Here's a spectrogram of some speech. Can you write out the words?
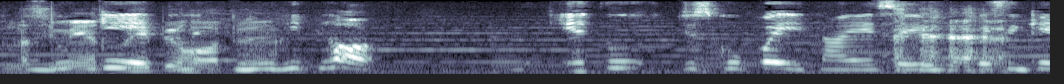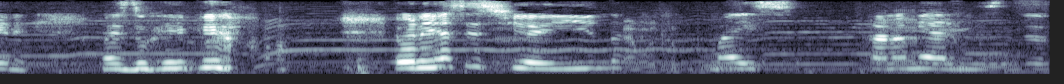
Do nascimento do, gueto, hip hop, né? né? Do hip hop. Do gueto, desculpa aí, tá? Esse aí foi sem querer. Mas do hip hop. Eu nem assisti ainda, É bom. mas tá na É, minha lista.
